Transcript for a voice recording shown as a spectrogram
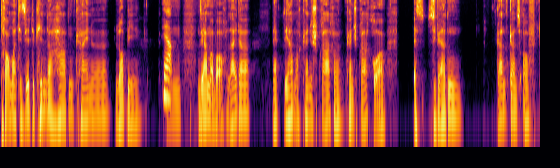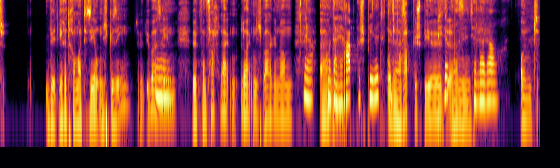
traumatisierte Kinder haben keine Lobby. Ja. Ähm, und sie haben aber auch leider, ne, sie haben auch keine Sprache, kein Sprachrohr. Es, sie werden ganz, ganz oft wird ihre Traumatisierung nicht gesehen, sie wird übersehen, wird von Fachleuten Leuten nicht wahrgenommen Ja. Ähm, oder herabgespielt. Das oder herabgespielt. Ähm, passiert ja leider auch. Und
